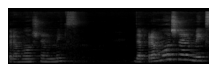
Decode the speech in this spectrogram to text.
promotional mix. The promotional mix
